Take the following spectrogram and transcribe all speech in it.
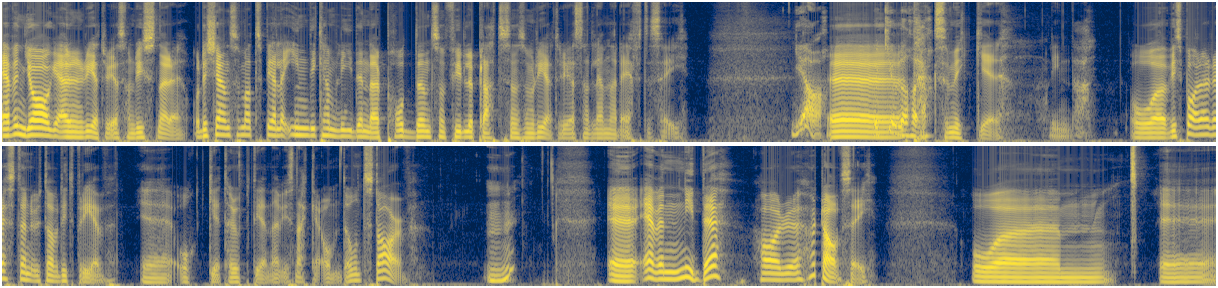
även jag är en Retroresan-lyssnare och det känns som att spela indie kan bli den där podden som fyller platsen som Retroresan lämnade efter sig. Ja, Eh, kul att höra. tack så mycket, Linda. Och vi sparar resten utav ditt brev eh, och tar upp det när vi snackar om Don't Starve. mhm. Eh, även Nidde har hört av sig. Och ehm, eh,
